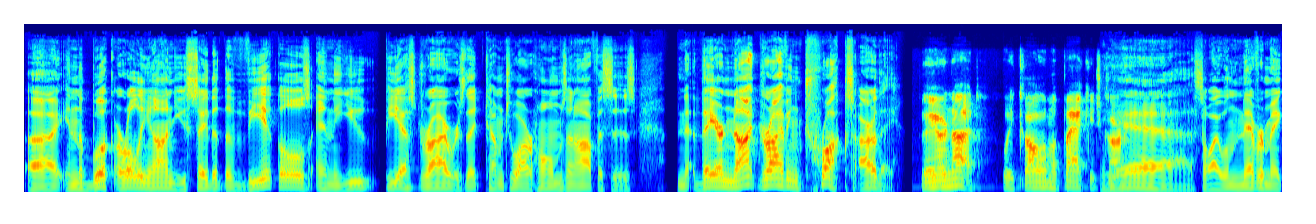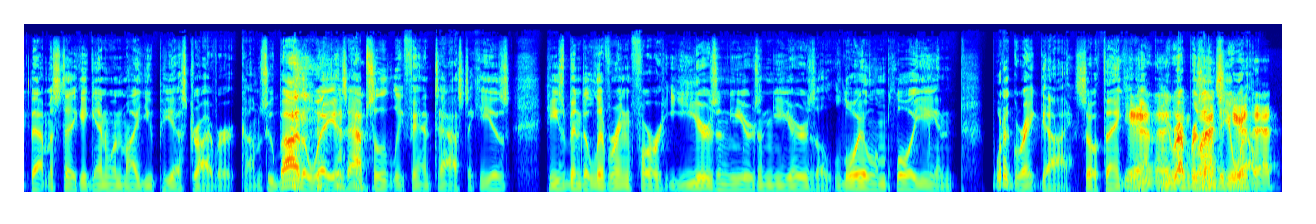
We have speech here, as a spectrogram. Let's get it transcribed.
Uh, in the book early on, you say that the vehicles and the UPS drivers that come to our homes and offices, they are not driving trucks, are they? They are not. We call them a package car. Yeah. So I will never make that mistake again when my UPS driver comes, who, by the way, is absolutely fantastic. He is he's been delivering for years and years and years, a loyal employee, and what a great guy. So thank you. Yeah, he, he represents you well. That.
